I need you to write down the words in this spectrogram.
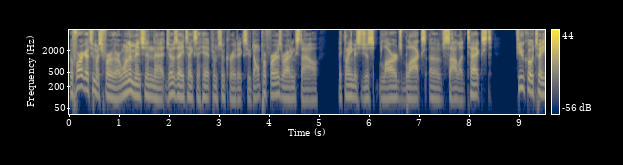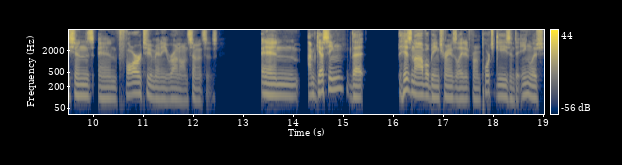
Before I go too much further, I want to mention that Jose takes a hit from some critics who don't prefer his writing style. They claim it's just large blocks of solid text, few quotations, and far too many run on sentences. And I'm guessing that his novel being translated from Portuguese into English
